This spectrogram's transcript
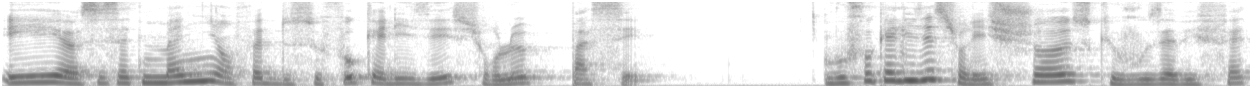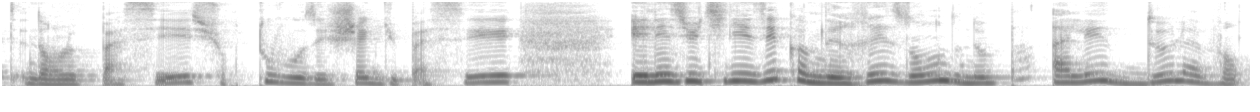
et euh, c'est cette manie en fait de se focaliser sur le passé. Vous focalisez sur les choses que vous avez faites dans le passé, sur tous vos échecs du passé et les utiliser comme des raisons de ne pas aller de l'avant.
